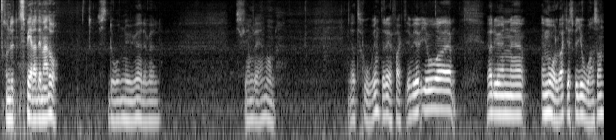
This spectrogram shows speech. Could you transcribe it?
Som du spelade med då? Då nu är det väl Ska om det är någon Jag tror inte det faktiskt Jo, eh, vi hade ju en, eh, en målvakt Jesper Johansson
